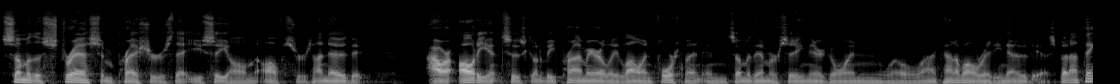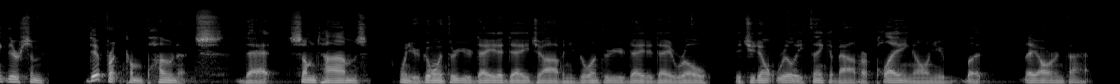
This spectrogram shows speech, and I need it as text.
some of the stress and pressures that you see on officers. I know that our audience is going to be primarily law enforcement, and some of them are sitting there going, Well, I kind of already know this. But I think there's some different components that sometimes when you're going through your day to day job and you're going through your day to day role that you don't really think about are playing on you, but they are in fact.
